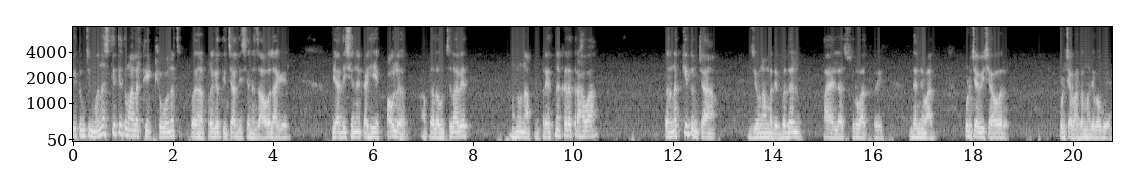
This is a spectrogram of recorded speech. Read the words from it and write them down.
की तुमची मनस्थिती तुम्हाला ठीक ठेवूनच प- प्रगतीच्या दिशेनं जावं लागेल. या दिशेनं काही एक पावलं आपल्याला उचलावेत म्हणून आपण प्रयत्न करत राहावा. तर नक्की तुमच्या जीवनामध्ये बदल व्हायला सुरुवात होईल. धन्यवाद. पुढच्या विषयावर पुढच्या भागामध्ये बघूया.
